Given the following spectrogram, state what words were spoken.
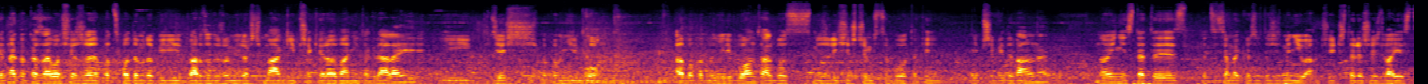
Jednak okazało się, że pod spodem robili bardzo dużą ilość magii, przekierowań i tak dalej i gdzieś popełnili błąd. Albo popełnili błąd, albo zmierzyli się z czymś, co było takie nieprzewidywalne. No i niestety decyzja Microsoftu się zmieniła, czyli 4.6.2 jest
